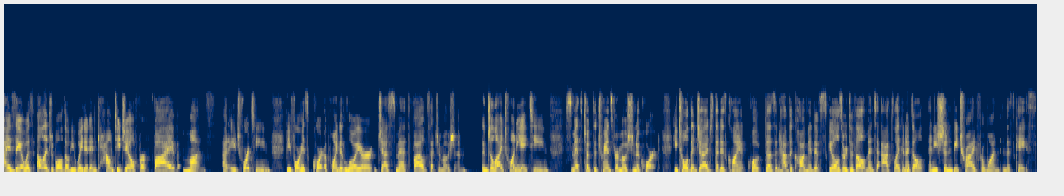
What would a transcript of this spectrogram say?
Isaiah was eligible, though he waited in county jail for five months at age 14 before his court appointed lawyer, Jess Smith, filed such a motion. In July 2018, Smith took the transfer motion to court. He told the judge that his client, quote, doesn't have the cognitive skills or development to act like an adult and he shouldn't be tried for one in this case.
